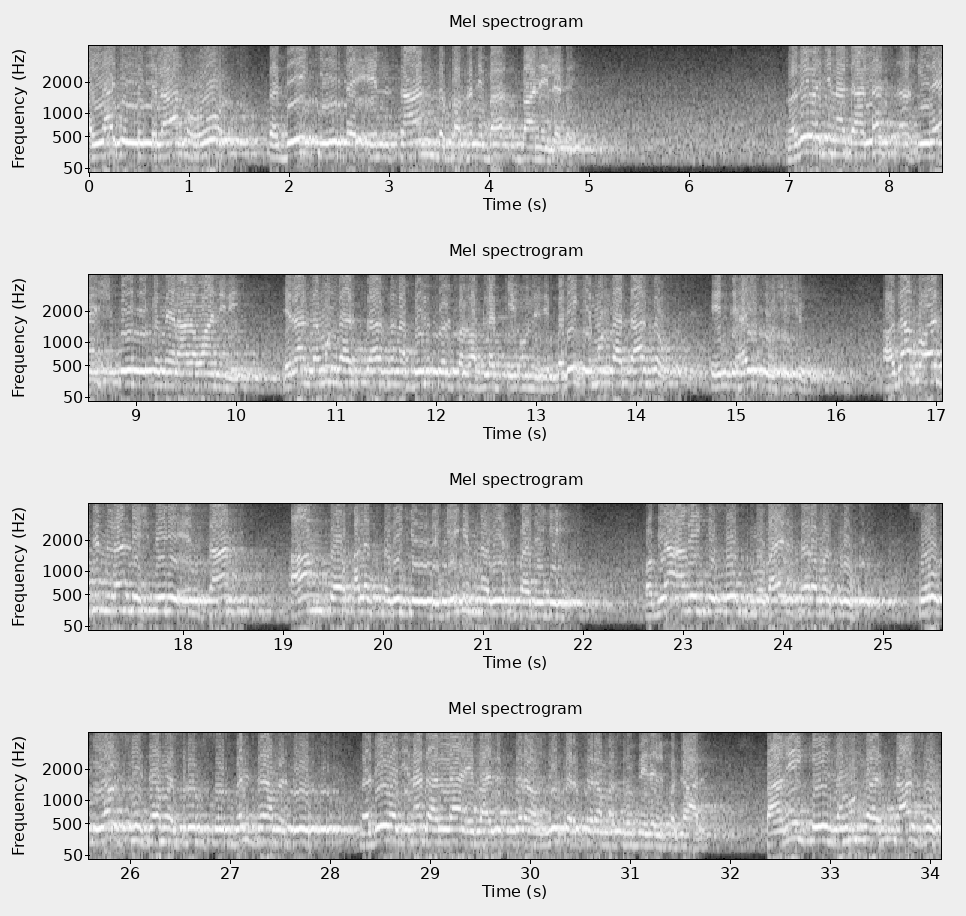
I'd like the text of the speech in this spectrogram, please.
الله جل جلاله هو پدې کې د انسان د بخنه باندې لټي نو دی وجنا د لس اخیره شپې چې کوم را روان دي دا زمونږ استاسو نه بالکل په غفلت کې اونې پدې کې مونږه تاسو انتهایی کوشش وکړو او دا خو اسیم لنډ شپې دی انسان عام طور خلک پدې کې ودګي نه ویخ پدې کې او بیا هغه کې څوک موبایل سره مصروف څوک یو شي سره مصروف څوک بل سره مصروف نو دی وجنه د الله عبادت سره او ذکر سره مصروف دي پکار پاره کې زمونږ استادو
